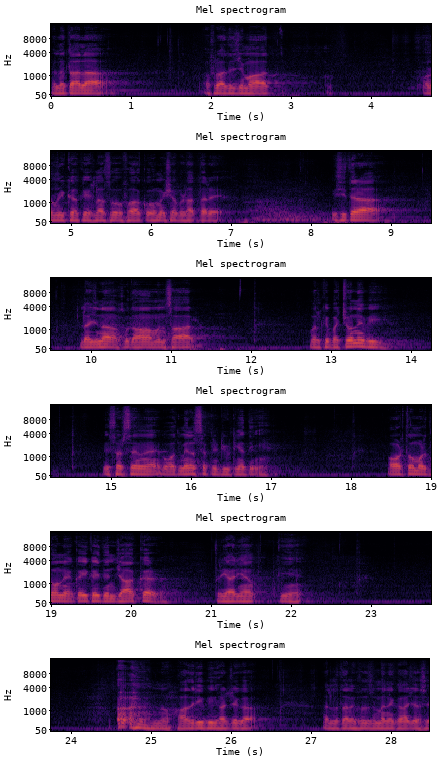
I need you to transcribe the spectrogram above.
اللہ تعالیٰ افراد جماعت اور امریکہ کے اخلاص و وفا کو ہمیشہ بڑھاتا رہے۔ اسی طرح لجنا خدام انصار بلکہ بچوں نے بھی اس عرصے میں بہت محنت سے اپنی ڈیوٹیاں دی ہیں۔ عورتوں مردوں نے کئی کئی دن جاگ کر تیاریاں کی ہیں۔ حاضری بھی ہر جگہ۔ اللہ تعالیٰ کے میں نے کہا جیسے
